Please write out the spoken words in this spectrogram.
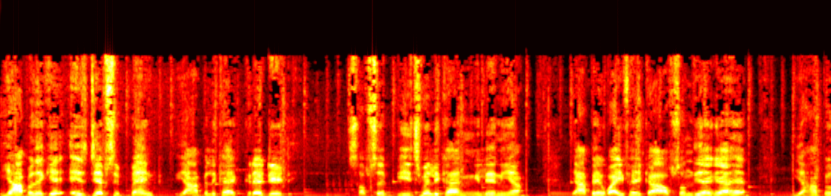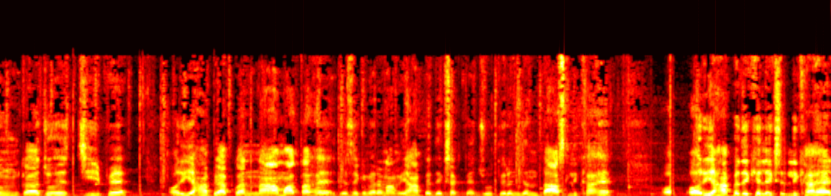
यहाँ पे देखिए एच डी बैंक यहाँ पे लिखा है क्रेडिट सबसे बीच में लिखा है मिलेनिया। यहाँ पे वाईफाई का ऑप्शन दिया गया है। यहाँ पे उनका जो है चीप है और यहाँ पे आपका नाम आता है। जैसे कि मेरा नाम यहाँ पे देख सकते हैं ज्योतिरंजन दास लिखा है। और, यहाँ पे देखिए लिखा है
